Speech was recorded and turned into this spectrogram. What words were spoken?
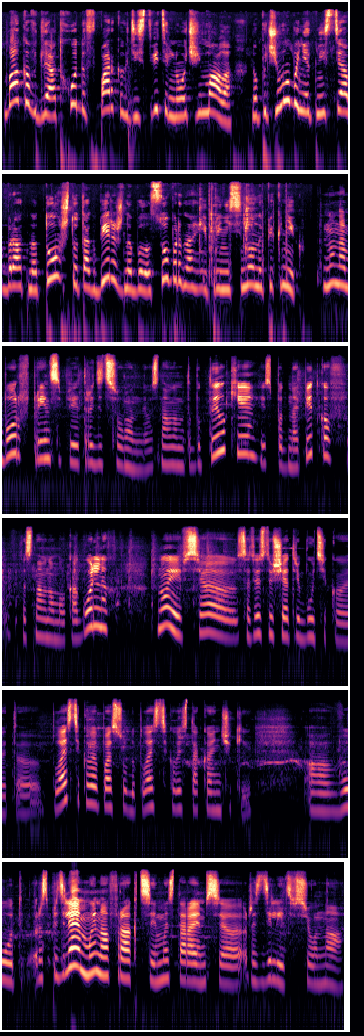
Баков для отходов в парках действительно очень мало. Но почему бы не отнести обратно то, что так бережно было собрано и принесено на пикник? Ну, набор, в принципе, традиционный. В основном это бутылки из-под напитков, в основном алкогольных. Ну и вся соответствующая атрибутика. Это пластиковая посуда, пластиковые стаканчики. А, вот. Распределяем мы на фракции. Мы стараемся разделить все на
